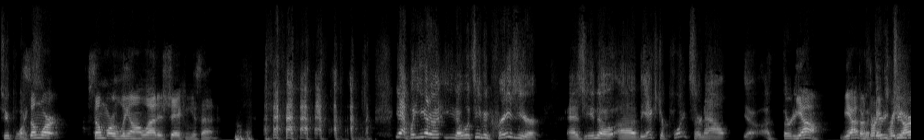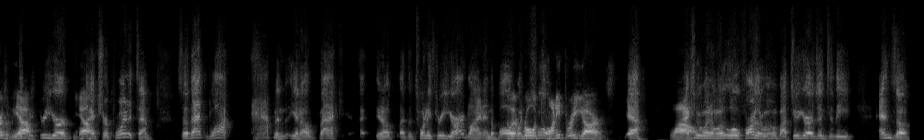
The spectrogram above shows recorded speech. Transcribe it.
Two points. Somewhere, somewhere, Leon Lett is shaking his head. yeah, but you gotta, you know, what's even crazier, as you know, uh, the extra points are now, you know, a thirty. Yeah, yeah, they're thirty-three yards. Of, yeah, thirty-three yard yeah. extra point attempt. So that block happened, you know, back uh, you know, at the 23 yard line, and the ball so it rolled full. 23 yards. Yeah. Wow. Actually, went a little farther. We went about two yards into the end zone.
